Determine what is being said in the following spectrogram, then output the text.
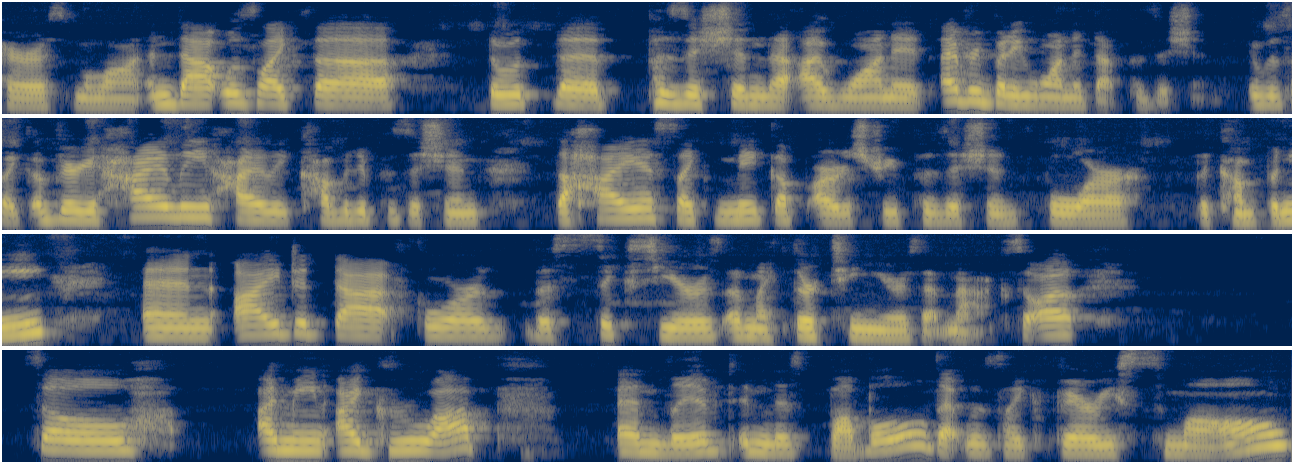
Paris, Milan. And that was like the, the, the position that I wanted. Everybody wanted that position. It was like a very highly, highly coveted position, the highest like makeup artistry position for the company. And I did that for the six years of my 13 years at Mac. So I, so, I mean, I grew up and lived in this bubble that was like very small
